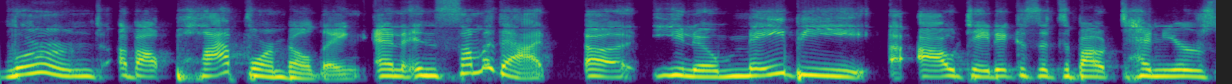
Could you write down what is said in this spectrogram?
learned about platform building. And in some of that, uh, you know, maybe outdated because it's about 10 years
